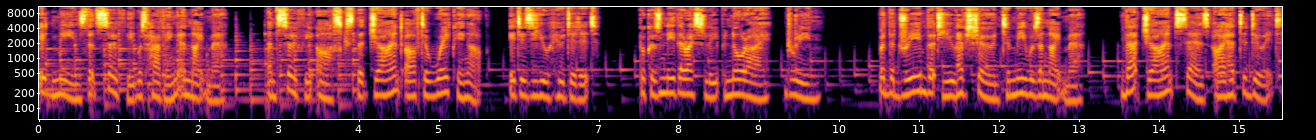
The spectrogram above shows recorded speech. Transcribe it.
It means that Sophie was having a nightmare. And Sophie asks that giant after waking up, it is you who did it. Because neither I sleep nor I dream. But the dream that you have shown to me was a nightmare. That giant says I had to do it.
